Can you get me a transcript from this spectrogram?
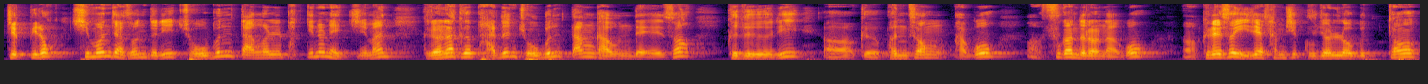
즉 비록 시몬 자손들이 좁은 땅을 받기는 했지만 그러나 그 받은 좁은 땅 가운데에서 그들이 어, 그 번성하고 어, 수가 늘어나고 어, 그래서 이제 39절로부터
